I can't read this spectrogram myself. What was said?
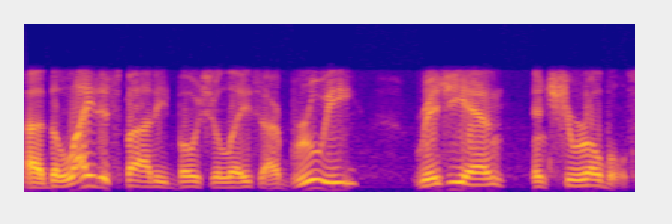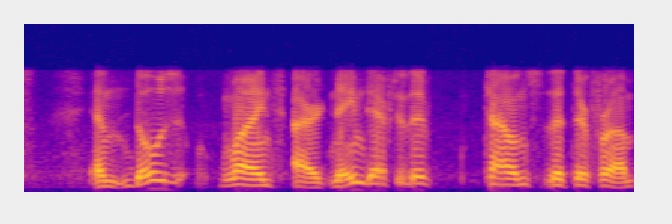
Uh, the lightest bodied Beaujolais are Brouilly, Régnié, and Chiroubles. And those wines are named after the towns that they're from,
